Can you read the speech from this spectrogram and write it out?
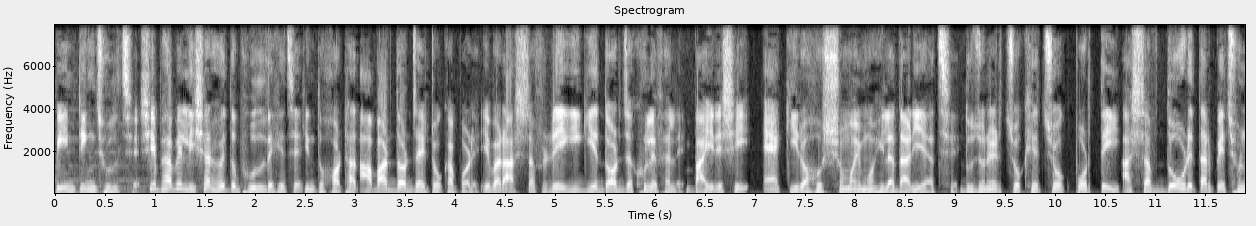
পেন্টিং ঝুলছে। সেভাবে লিসার হয়তো ভুল দেখেছে, কিন্তু হঠাৎ আবার দরজায় টোকা পড়ে। এবার আশরাফ রেগি গিয়ে দরজা খুলে ফেলে। বাইরে সেই একই রহস্যময় মহিলা দাঁড়িয়ে আছে। দুজনের চোখে চোখ পড়তেই আশরাফ দৌড়ে তার পেছন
